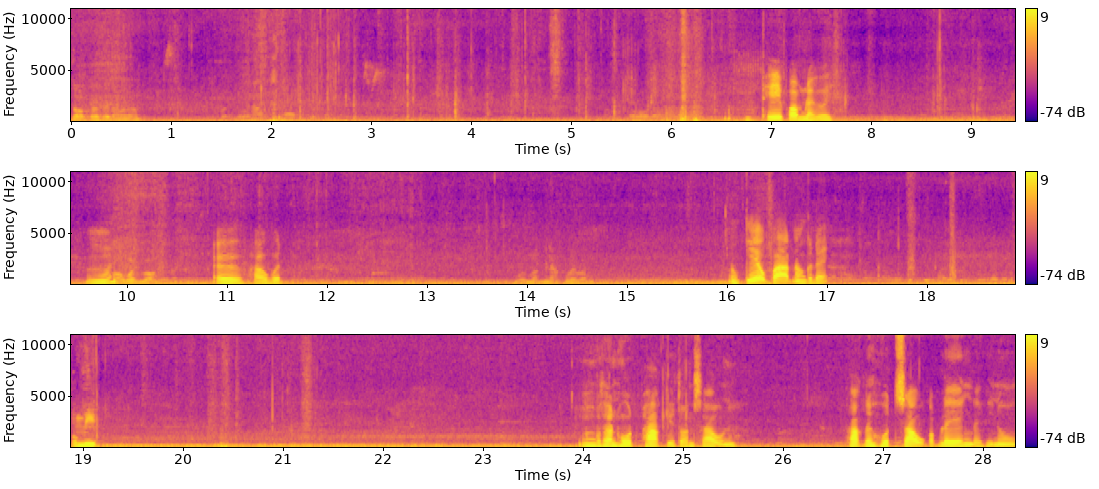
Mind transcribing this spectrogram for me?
สอบการเสร็จแล้วนะเทพร้อมแล้วเฮ้ยอืมเอ เบิดบอกเออเผาเบิดมันแบบหนักเลยแบบเอาแก้วปาดน้องก็ได้ เอามีดมันบ่ทันฮดพักอยู่ตอนเช้านี่พักในฮดเช้ากับแรงได้พี่น้อง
